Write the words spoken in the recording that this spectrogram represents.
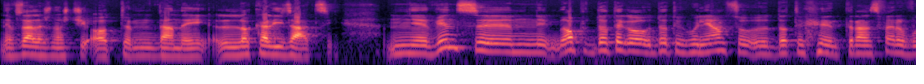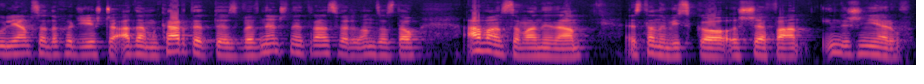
w zależności od danej lokalizacji. Więc do, tego, do tych Williamsów, do tych transferów Williamsa dochodzi jeszcze Adam Carter, to jest wewnętrzny transfer, on został awansowany na stanowisko szefa inżynierów.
